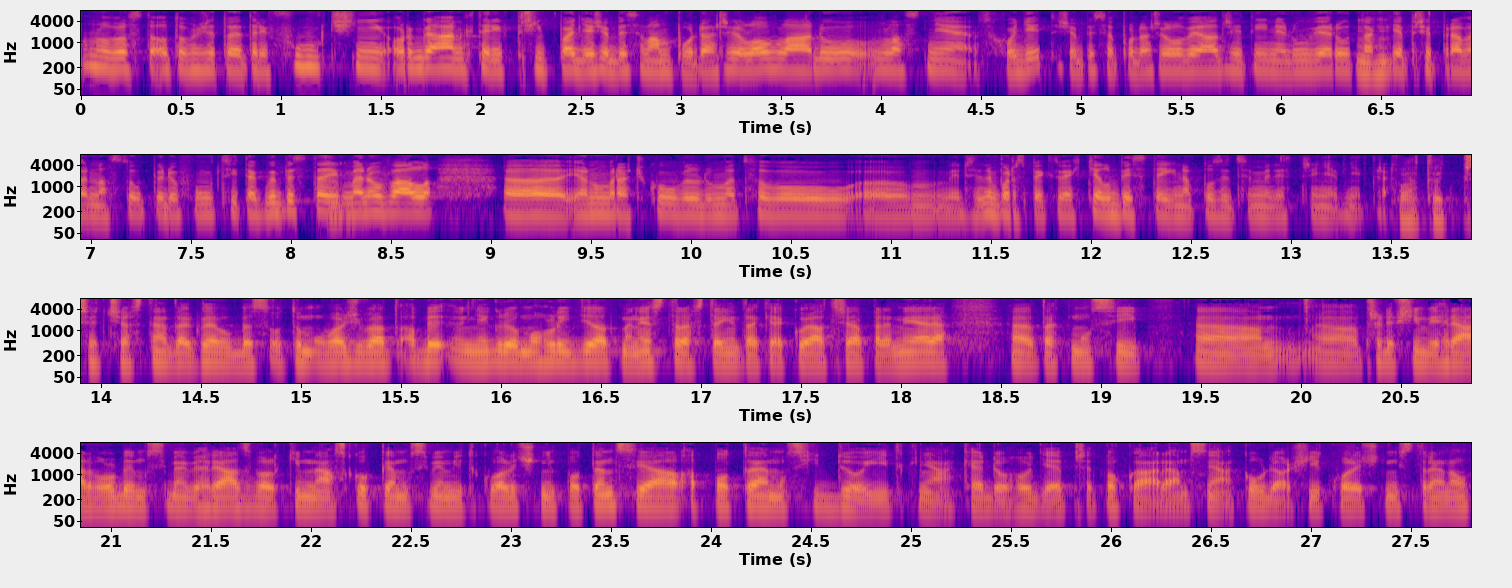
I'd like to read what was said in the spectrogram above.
mluvil jste o tom, že to je tedy funkční orgán, který v případě, že by se vám podařilo vládu vlastně schodit, že by se podařilo vyjádřit jí nedůvěru, tak mm-hmm. je připraven nastoupit do funkcí. Tak vy byste mhm. jmenoval Janu Mračkou Vildumecovou, nebo respektive chtěl byste jí na pozici ministrině vnitra. To je teď předčasné takhle vůbec o tom uvažovat, aby někdo mohl jít dělat ministra, stejně tak jako já třeba premiéra, eh, tak musí eh, eh, především vyhrát volby, musíme vyhrát s velkým náskokem, musíme mít koaliční potenciál a poté musí dojít k nějaké dohodě, předpokládám s nějakou další koaliční stranou,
